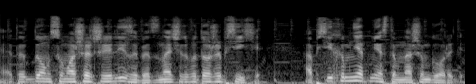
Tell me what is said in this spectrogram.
Этот дом сумасшедшей Элизабет, значит, вы тоже психи. А психам нет места в нашем городе».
